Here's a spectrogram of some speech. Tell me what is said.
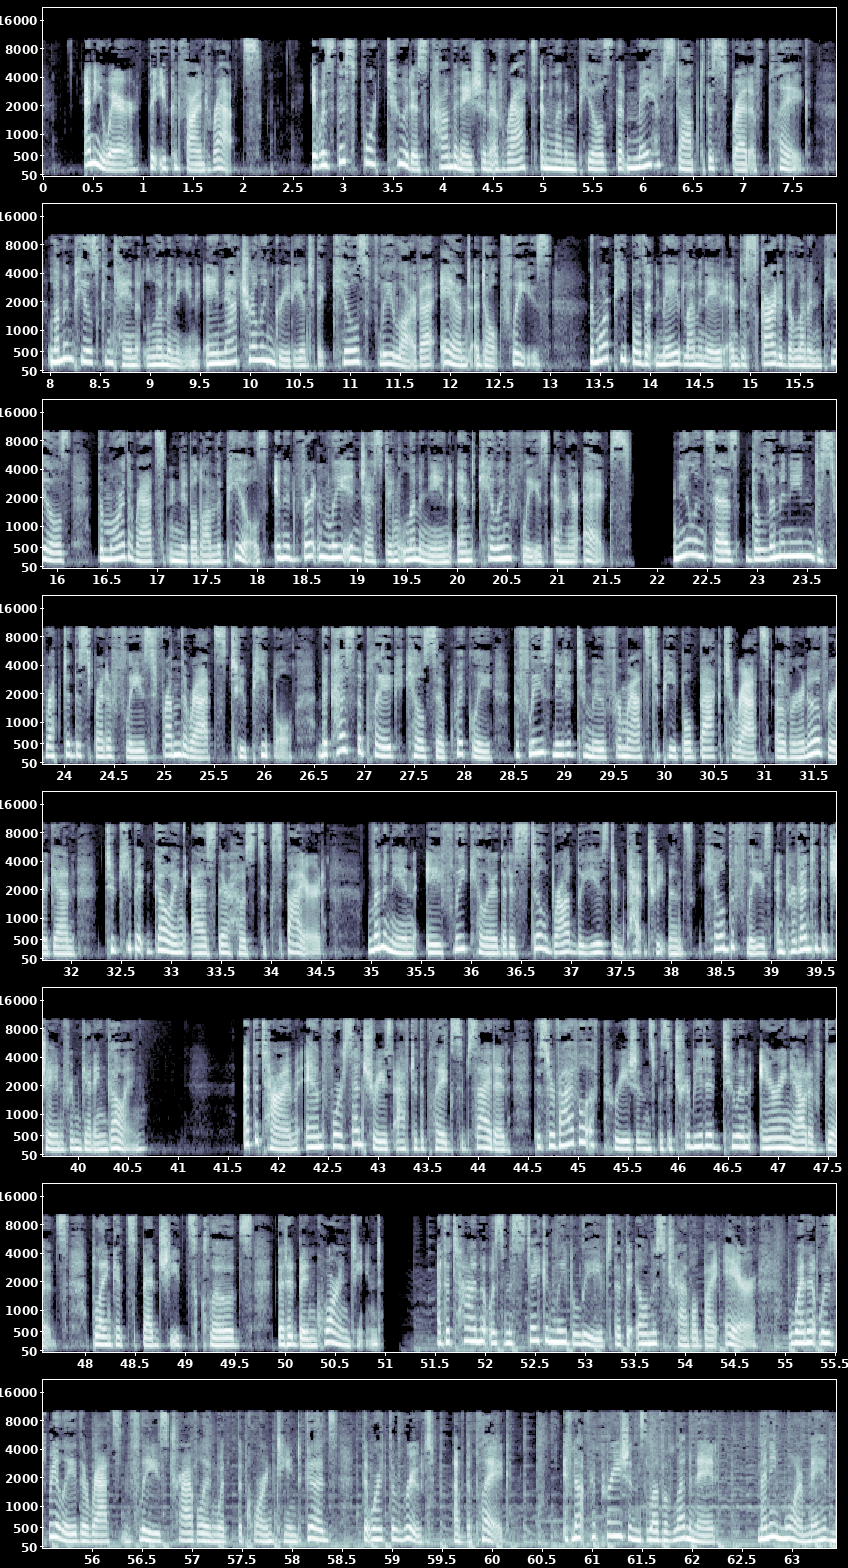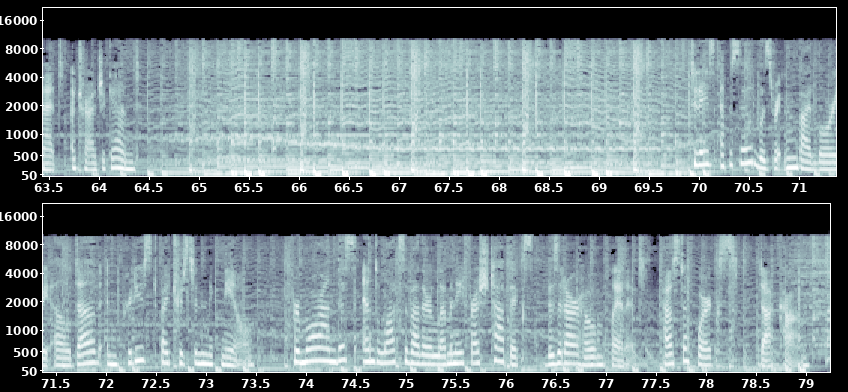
anywhere that you could find rats. It was this fortuitous combination of rats and lemon peels that may have stopped the spread of plague. Lemon peels contain limonene, a natural ingredient that kills flea larvae and adult fleas. The more people that made lemonade and discarded the lemon peels, the more the rats nibbled on the peels, inadvertently ingesting limonene and killing fleas and their eggs. Nealon says the limonene disrupted the spread of fleas from the rats to people. Because the plague kills so quickly, the fleas needed to move from rats to people back to rats over and over again to keep it going as their hosts expired. Limonene, a flea killer that is still broadly used in pet treatments, killed the fleas and prevented the chain from getting going. At the time, and for centuries after the plague subsided, the survival of Parisians was attributed to an airing out of goods, blankets, bed sheets, clothes, that had been quarantined. At the time, it was mistakenly believed that the illness traveled by air, when it was really the rats and fleas traveling with the quarantined goods that were at the root of the plague. If not for Parisians' love of lemonade, many more may have met a tragic end. Today's episode was written by Laurie L. Dove and produced by Tristan McNeil. For more on this and lots of other Lemony Fresh topics, visit our home planet, howstuffworks.com.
